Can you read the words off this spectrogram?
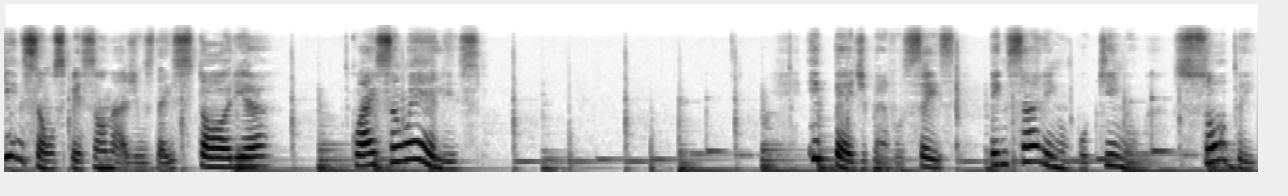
Quem são os personagens da história? Quais são eles? E pede para vocês pensarem um pouquinho sobre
